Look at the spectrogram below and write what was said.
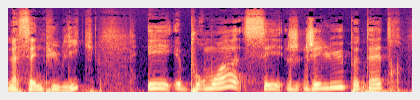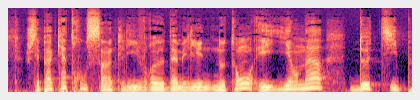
la scène publique. Et pour moi, c'est j'ai lu peut-être, je sais pas, quatre ou cinq livres d'Amélie Nothomb, et il y en a deux types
